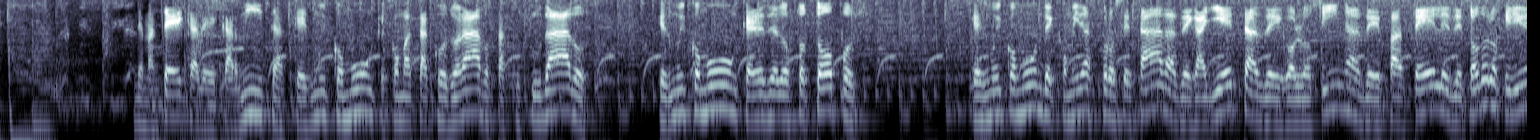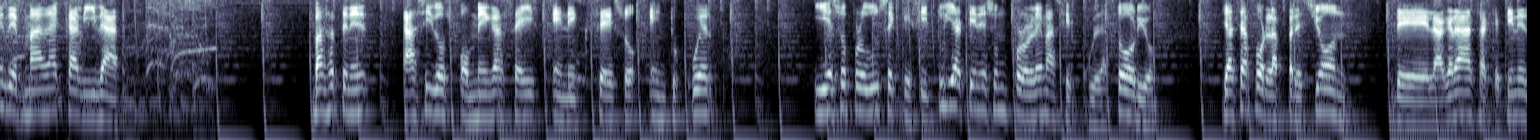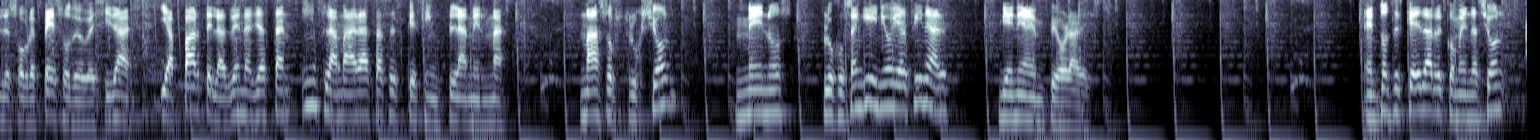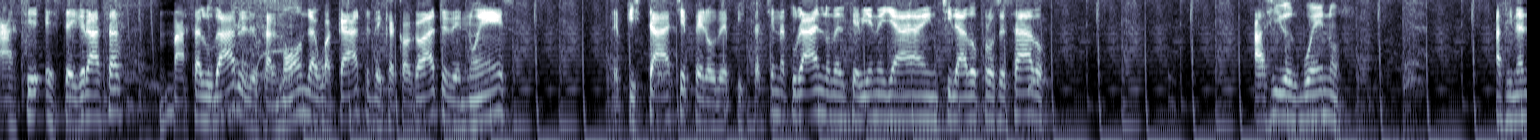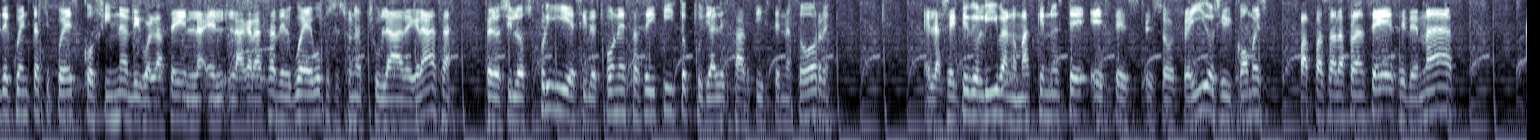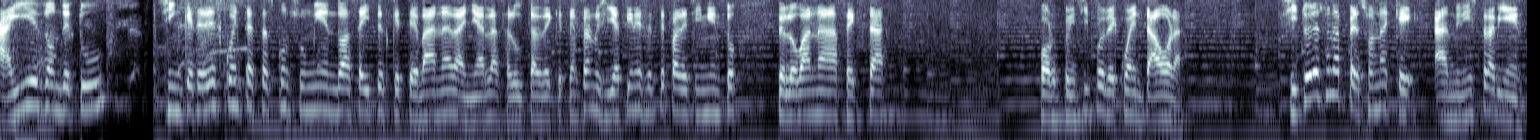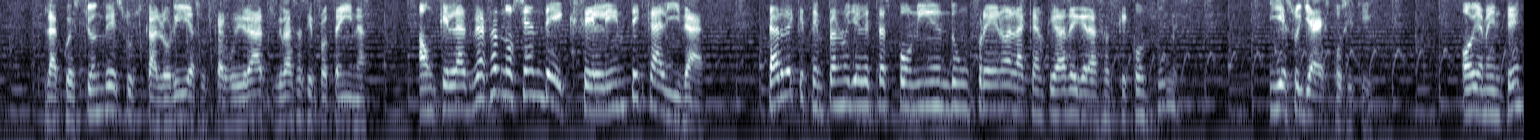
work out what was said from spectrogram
De manteca, de carnitas, que es muy común que comas tacos dorados, tacos sudados, que es muy común, que eres de los totopos, es muy común de comidas procesadas, de galletas, de golosinas, de pasteles, de todo lo que viene de mala calidad. Vas a tener ácidos omega 6 en exceso en tu cuerpo. Y eso produce que si tú ya tienes un problema circulatorio, ya sea por la presión de la grasa que tienes de sobrepeso, de obesidad, y aparte las venas ya están inflamadas, haces que se inflamen más más obstrucción, menos flujo sanguíneo y al final viene a empeorar esto. Entonces, ¿qué es la recomendación? Hace este, grasas más saludables, de salmón, de aguacate, de cacahuate, de nuez, de pistache, pero de pistache natural, no del que viene ya enchilado procesado. Ácidos buenos, a final de cuentas, si puedes cocinar, digo, la, la, grasa del huevo, pues es una chulada de grasa. Pero si los fríes y les pones aceitito, pues ya les partiste en la torre. El aceite de oliva, nomás que no esté este, sofreído, si comes papas a la francesa y demás, ahí es donde tú, sin que te des cuenta, estás consumiendo aceites que te van a dañar la salud tarde que temprano. Y si ya tienes este padecimiento, te lo van a afectar por principio de cuenta. Ahora, si tú eres una persona que administra bien la cuestión de sus calorías, sus carbohidratos, grasas y proteínas, aunque las grasas no sean de excelente calidad, tarde que temprano ya le estás poniendo un freno a la cantidad de grasas que consumes. Y eso ya es positivo. Obviamente,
